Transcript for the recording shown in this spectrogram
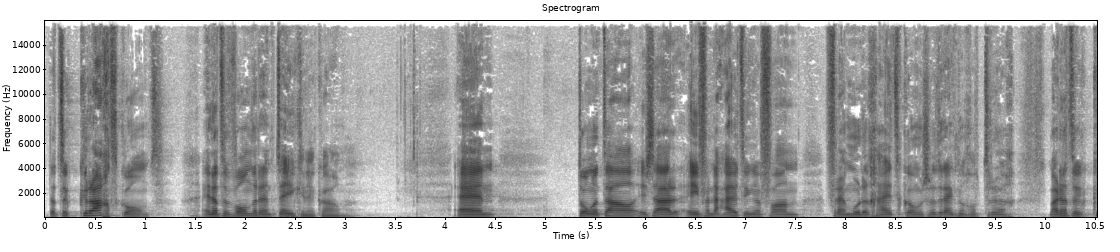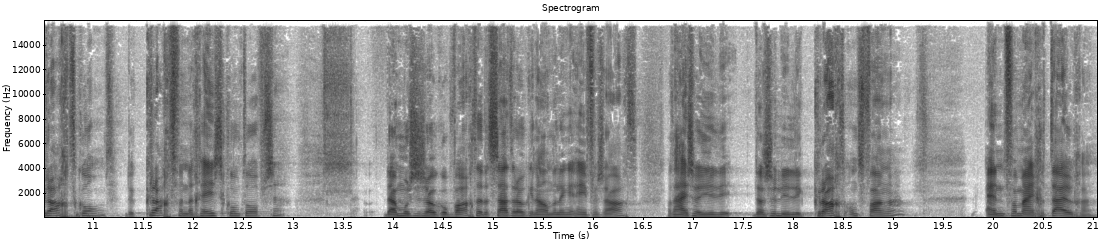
dat er kracht komt en dat er wonderen en tekenen komen. En tongentaal is daar een van de uitingen van. Vrijmoedigheid, komen we zo direct nog op terug. Maar dat er kracht komt, de kracht van de geest komt op ze. Daar moesten ze ook op wachten. Dat staat er ook in Handelingen 1 vers 8. Want hij zal jullie, dan zullen jullie kracht ontvangen en van mij getuigen.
